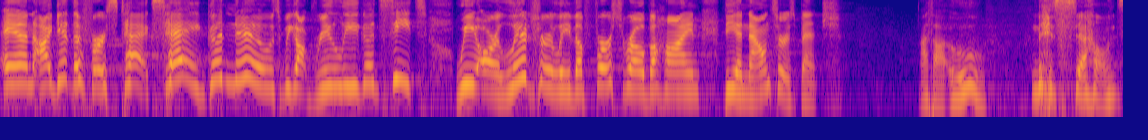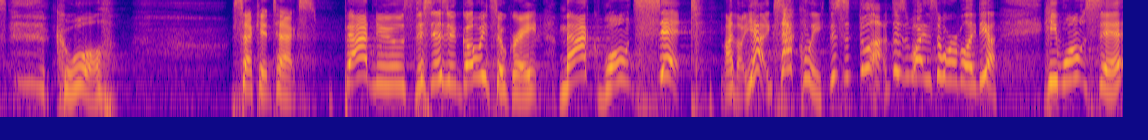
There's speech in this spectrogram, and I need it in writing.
and I get the first text Hey, good news. We got really good seats. We are literally the first row behind the announcer's bench. I thought, Ooh, this sounds cool. Second text Bad news, this isn't going so great. Mac won't sit. I thought, yeah, exactly. This is, this is why this is a horrible idea. He won't sit.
